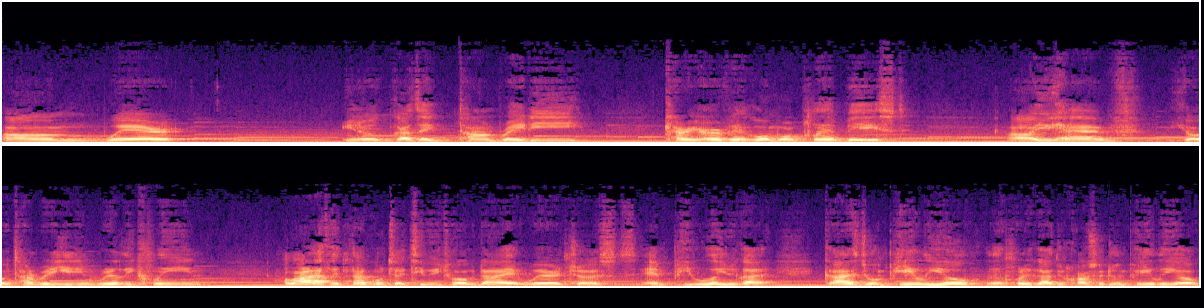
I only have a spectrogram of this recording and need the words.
um, where, you know, guys like Tom Brady, Kyrie Irving are going more plant based. Uh, you have, you know, Tom Brady eating really clean. A lot of athletes not going to a TB12 diet where just, and people, you got guys doing paleo, the 20 guys across are doing paleo.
